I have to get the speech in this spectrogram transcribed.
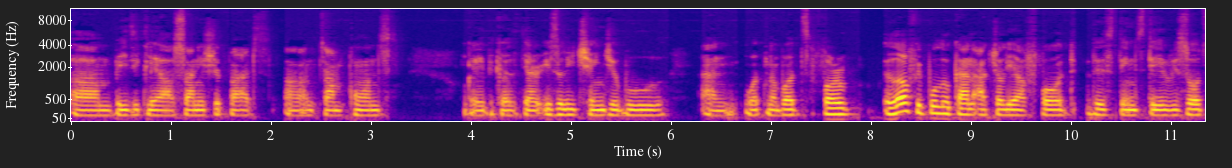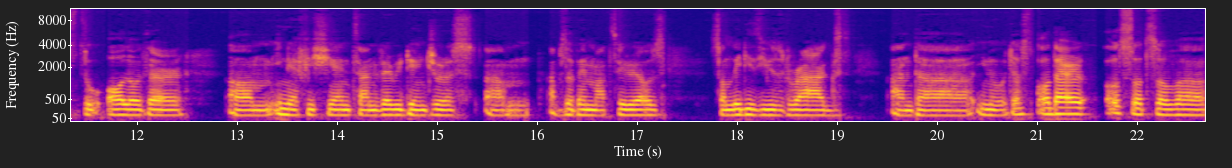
um, basically are sanitary pads, um, tampons, okay, because they're easily changeable and whatnot. But for a lot of people who can actually afford these things, they resort to all other um, inefficient and very dangerous um, absorbent materials. Some ladies use rags and uh, you know just other all sorts of uh,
